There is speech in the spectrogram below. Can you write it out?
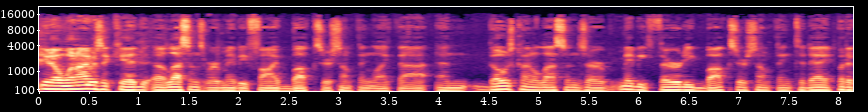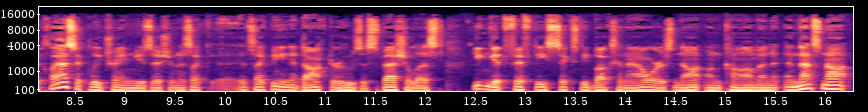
you know, when I was a kid, uh, lessons were maybe five bucks or something like that, and those kind of lessons are maybe thirty bucks or something today. But a classically trained musician is like it's like being a doctor who's a specialist. You can get 50, 60 bucks an hour is not uncommon, and that's not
